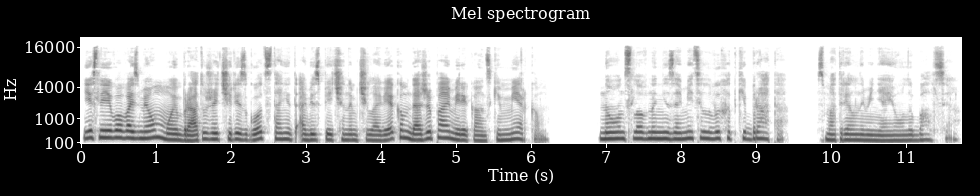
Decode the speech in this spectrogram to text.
Если его возьмем, мой брат уже через год станет обеспеченным человеком даже по американским меркам». Но он словно не заметил выходки брата, смотрел на меня и улыбался.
